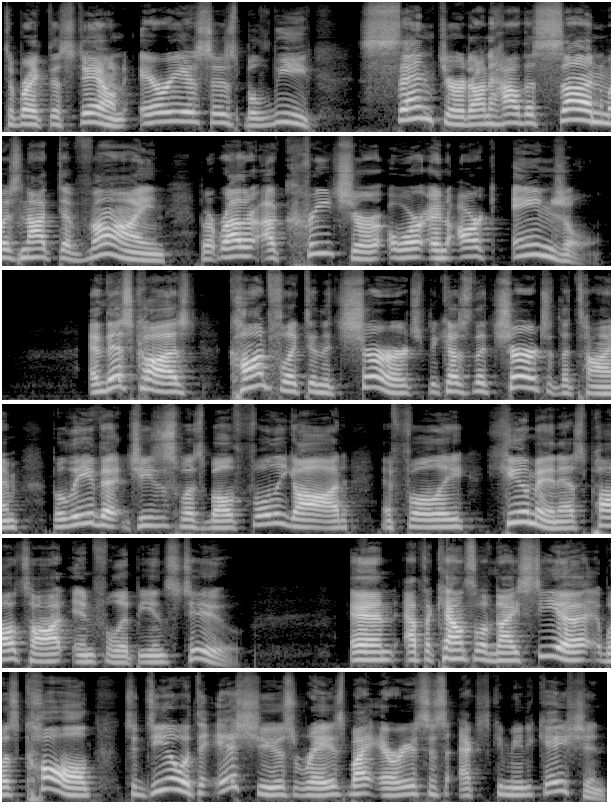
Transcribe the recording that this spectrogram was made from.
to break this down, Arius's belief centered on how the Son was not divine, but rather a creature or an archangel. And this caused conflict in the church because the church at the time believed that Jesus was both fully God and fully human, as Paul taught in Philippians 2. And at the Council of Nicaea, it was called to deal with the issues raised by Arius' excommunication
